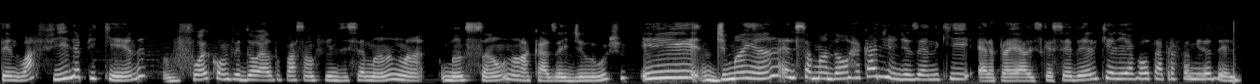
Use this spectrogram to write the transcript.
tendo uma filha pequena, foi convidou ela para passar um fim de semana numa mansão, numa casa aí de luxo. E de manhã ele só mandou um recadinho dizendo que era para ela esquecer dele, que ele ia voltar para a família dele.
